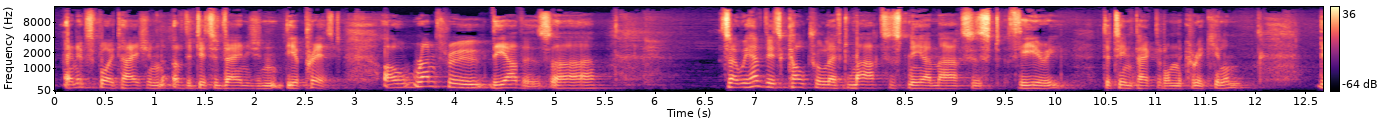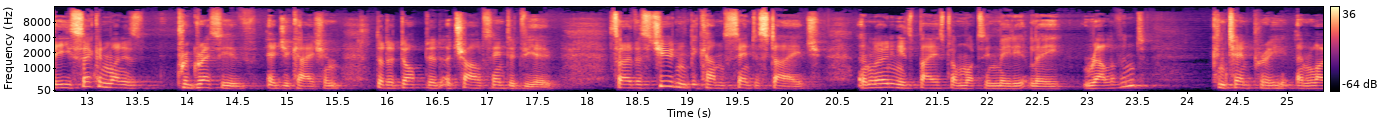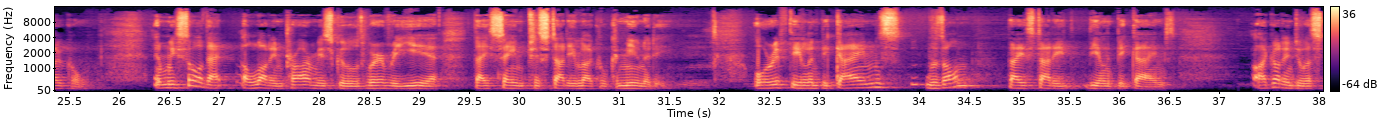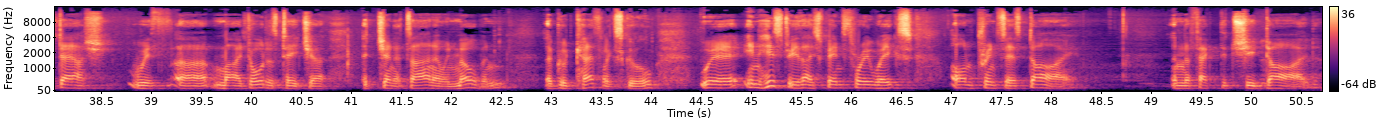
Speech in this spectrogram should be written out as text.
and exploitation of the disadvantaged and the oppressed. I'll run through the others. Uh, so we have this cultural left Marxist, neo Marxist theory that's impacted on the curriculum. The second one is progressive education that adopted a child centred view. So the student becomes centre stage, and learning is based on what's immediately relevant, contemporary, and local. And we saw that a lot in primary schools, where every year they seemed to study local community. Or if the Olympic Games was on, they studied the Olympic Games. I got into a stoush with uh, my daughter's teacher at Genazzano in Melbourne, a good Catholic school, where in history they spent three weeks on Princess Di and the fact that she died.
